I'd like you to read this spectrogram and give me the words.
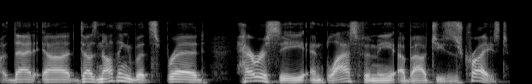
That uh, does nothing but spread heresy and blasphemy about Jesus Christ.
